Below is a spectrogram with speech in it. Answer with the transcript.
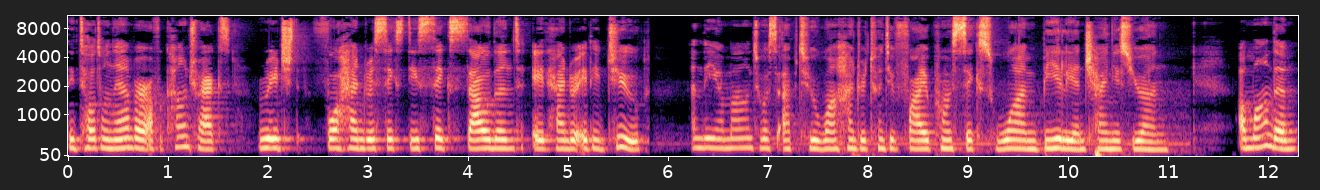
The total number of contracts reached 466,882, and the amount was up to 125.61 billion Chinese yuan. Among them,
